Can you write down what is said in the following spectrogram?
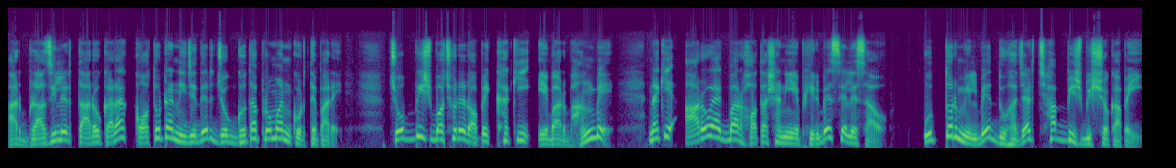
আর ব্রাজিলের তারকারা কতটা নিজেদের যোগ্যতা প্রমাণ করতে পারে? চব্বিশ বছরের অপেক্ষা কি এবার ভাঙবে? নাকি আরও একবার হতাশা নিয়ে ফিরবে সেলেসাও? উত্তর মিলবে দু বিশ্বকাপেই।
